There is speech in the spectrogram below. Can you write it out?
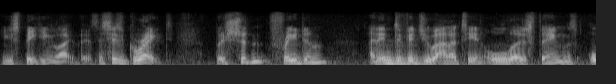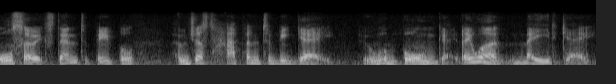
you speaking like this. This is great. But shouldn't freedom and individuality and all those things also extend to people who just happen to be gay? who were born gay. They weren't made gay.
